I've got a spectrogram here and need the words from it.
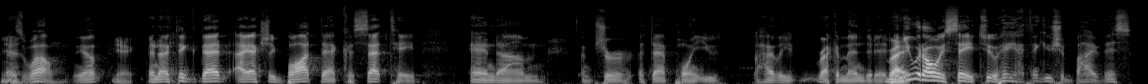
Yeah. As well. Yep. Yeah. And I think that I actually bought that cassette tape and um, I'm sure at that point you highly recommended it. Right. And you would always say too, hey, I think you should buy this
